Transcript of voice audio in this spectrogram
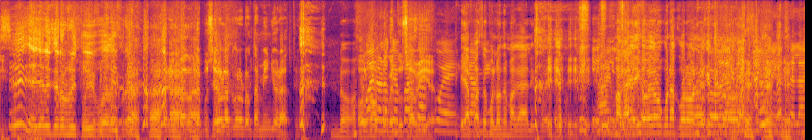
Sí, ella le hicieron retweet fue. Pero cuando te pusieron la corona también lloraste. No. ¿O Bueno, no? lo Porque que tú pasa sabías. fue. Ella pasó mí- por donde Magali. Ay, Magali dijo, venga con una corona. Es la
